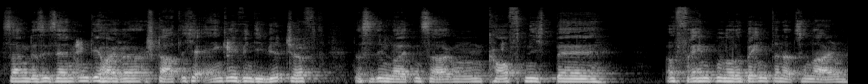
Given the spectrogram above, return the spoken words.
sagen, das ist ein ungeheurer staatlicher Eingriff in die Wirtschaft, dass sie den Leuten sagen, kauft nicht bei Fremden oder bei internationalen.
